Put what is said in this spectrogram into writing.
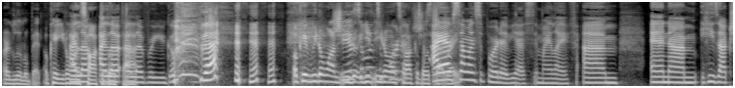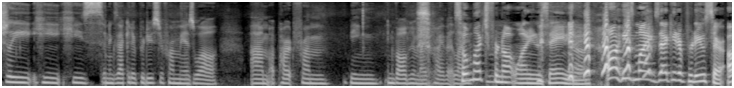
or a little bit. Okay, you don't want to talk I about love, that. I love where you go with that. okay, we don't want you, don't- you, you don't want to talk about that. I have right? someone supportive, yes, in my life. Um, and um, he's actually he he's an executive producer for me as well. Um, apart from being involved in my private life. So much for not wanting to say anything. oh, he's my executive producer. So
